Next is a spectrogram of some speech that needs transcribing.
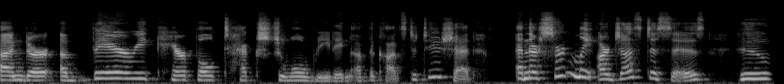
under a very careful textual reading of the Constitution. And there certainly are justices who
